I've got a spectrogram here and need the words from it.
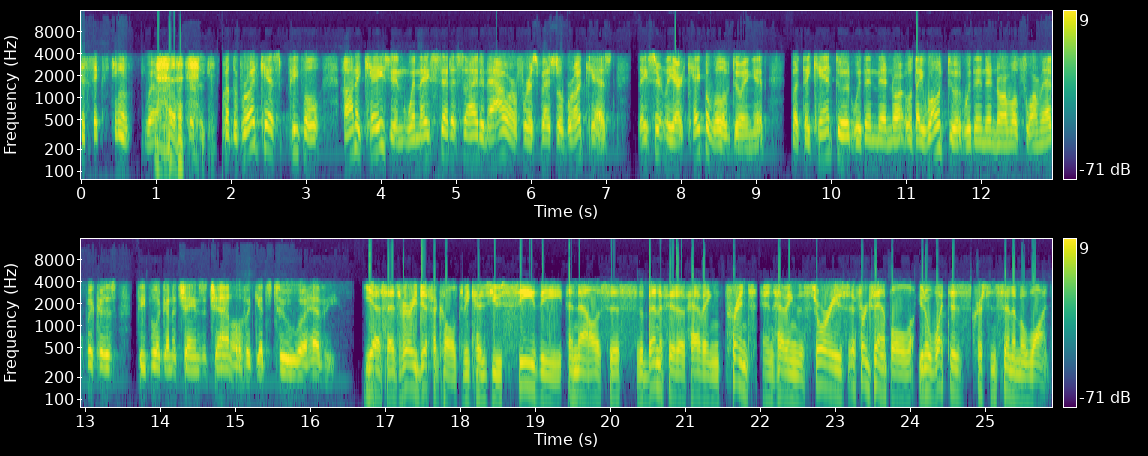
to 16. Well, well, the broadcast people, on occasion, when they set aside an hour for a special broadcast, they certainly are capable of doing it but they can't do it within their normal. Well, they won't do it within their normal format because people are going to change the channel if it gets too uh, heavy. Yes, that's very difficult because you see the analysis, the benefit of having print and having the stories. For example, you know, what does Kyrsten Sinema want?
